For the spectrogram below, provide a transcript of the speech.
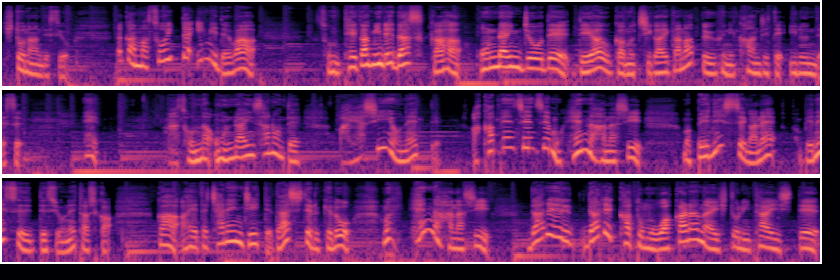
人なんですよ。だからまあそういった意味ではその手紙で出すかオンライン上で出会うかの違いかなというふうに感じているんです。でまあ、そんなオンラインサロンって怪しいよねって赤ペン先生も変な話、まあ、ベネッセがねベネッセですよね確か。があえてチャレンジって出してるけど、まあ、変な話誰誰かともわからない人に対して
